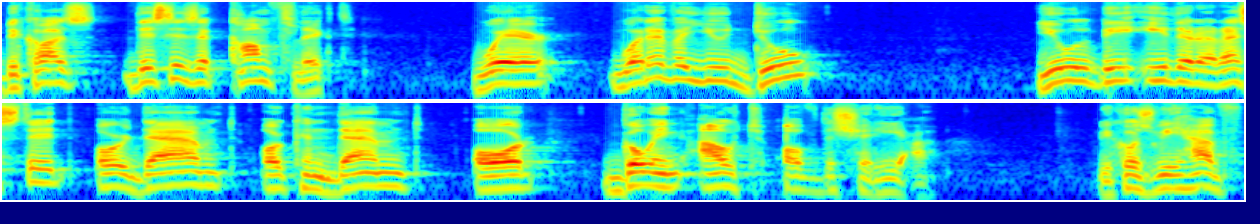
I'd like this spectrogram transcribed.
because this is a conflict where whatever you do, you will be either arrested or damned or condemned or going out of the Sharia because we have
